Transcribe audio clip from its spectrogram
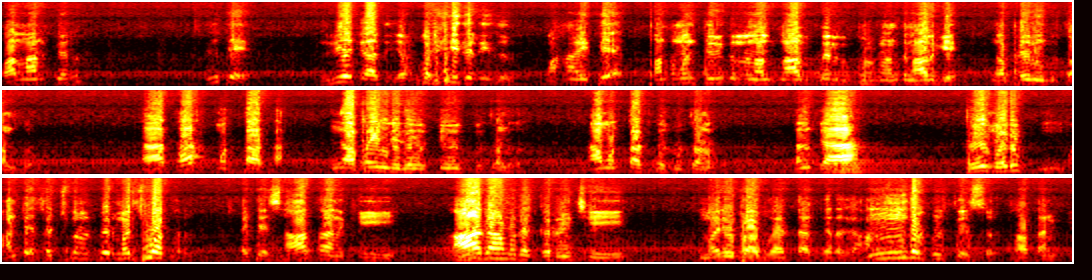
వాళ్ళ నాన్న పేరు? అంతే. నువ్వే కాదు ఎవరికీ తెలియదు మహా అయితే కొంతమంది తెలుగులో నాలుగు పేరు పేర్లు గుర్తుంటారు నాలుగే. ఇంకా పైన గుర్తుండదు. తాత ముత్తాత. ఇంకా ఆ పైన లేదు గుర్తుండదు. ఆ ముత్తాత పేరు గుర్తుండదు. కనుక పేరు మరు అంటే చచ్చుకున్న పేరు మర్చిపోతారు. అయితే సాతానికి ఆదాము దగ్గర నుంచి మరి బాబు గారి దగ్గర అందరు గుర్తు చేస్తారు సాతానికి.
